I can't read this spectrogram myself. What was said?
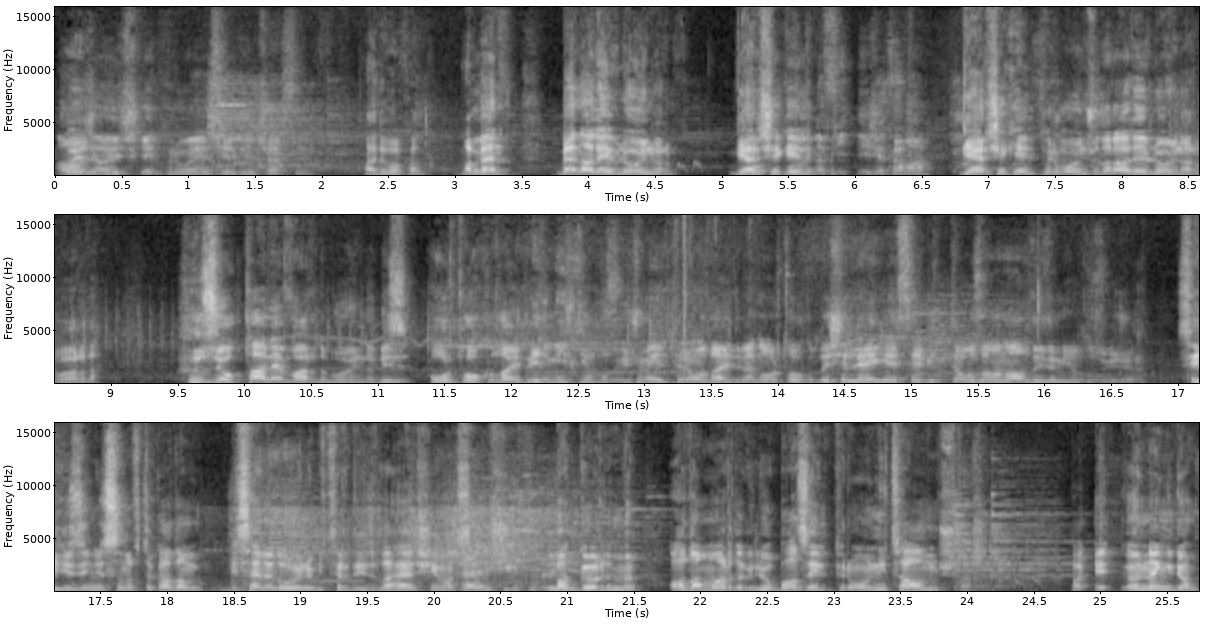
Al Hayır. Ayışık El Primo en sevdiğin senin. Hadi bakalım. Ha ben oyun- ben Alev'le oynarım. Gerçek el oyuna fitleyecek ama. gerçek El Primo oyuncular Alev'le oynar bu arada. Hız yoktu Alev vardı bu oyunda. Biz ortaokuldaydık. Benim ilk yıldız gücüm El Primo'daydı. Ben ortaokulda işte LGS bitti o zaman aldıydım yıldız gücünü. 8. sınıftık adam bir senede oyunu bitirdiydi la her şeyi maksimum. Her şeyi fullediydim. Bak gördün mü? Adamlar da biliyor. Bazı El Primo Nita almışlar. Bak e, önden gidiyorum.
